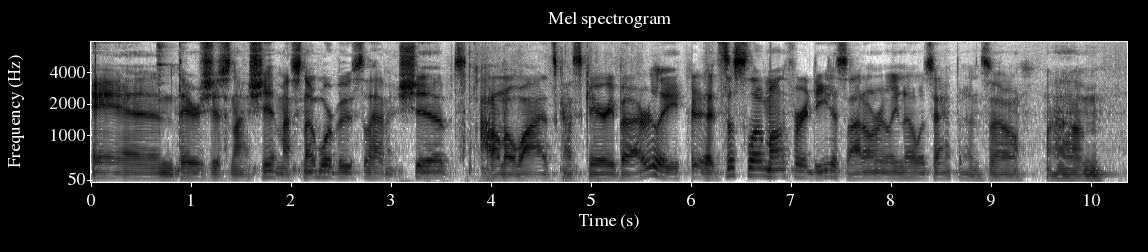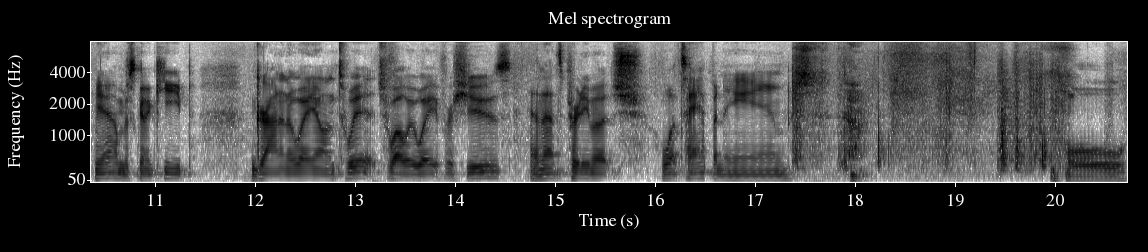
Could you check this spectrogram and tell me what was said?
and there's just not shit. My snowboard boots still haven't shipped. I don't know why, it's kind of scary, but I really, it's a slow month for Adidas. I don't really know what's happening. So, um, yeah, I'm just gonna keep grinding away on Twitch while we wait for shoes. And that's pretty much what's happening. Oh,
